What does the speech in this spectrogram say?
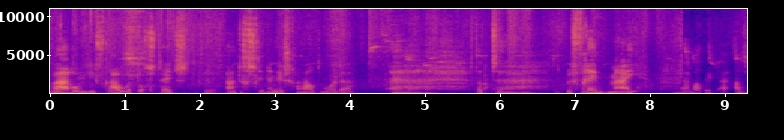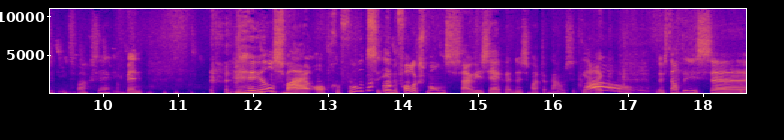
Waarom die vrouwen toch steeds eh, uit de geschiedenis gehaald worden, eh, dat, eh, dat bevreemdt mij. Ja, wat ik, als ik iets mag zeggen, ik ben heel zwaar opgevoed. In de volksmond zou je zeggen de Zwarte Kousenkerk. Dus dat is, eh,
